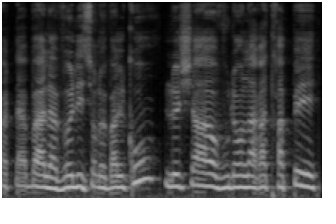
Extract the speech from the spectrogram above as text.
Quand la balle a volé sur le balcon, le chat, en voulant la rattraper,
